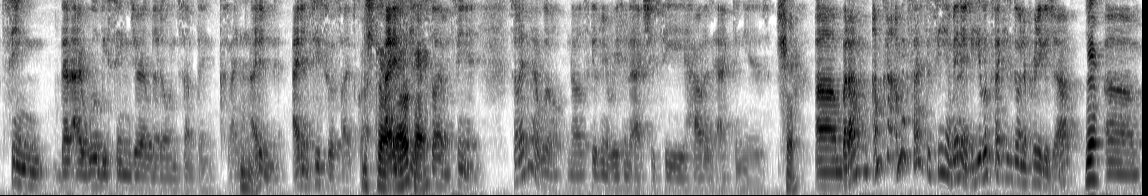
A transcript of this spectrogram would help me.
seeing that I will be seeing Jared Leto in something because I, I didn't I didn't see Suicide Squad. Still- I didn't see it. I still haven't seen it. So maybe I will. Now this gives me a reason to actually see how his acting is. sure. Um, but I'm I'm I'm excited to see him in it. He looks like he's doing a pretty good job. Yeah. Um,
